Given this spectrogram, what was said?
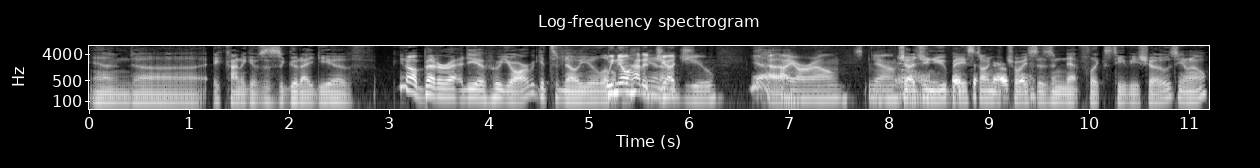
and uh, it kind of gives us a good idea of, you know, a better idea of who you are. We get to know you a little. We know bit, how to you judge you, Yeah, IRL. Yeah. judging you based on your choices in Netflix TV shows. You know.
